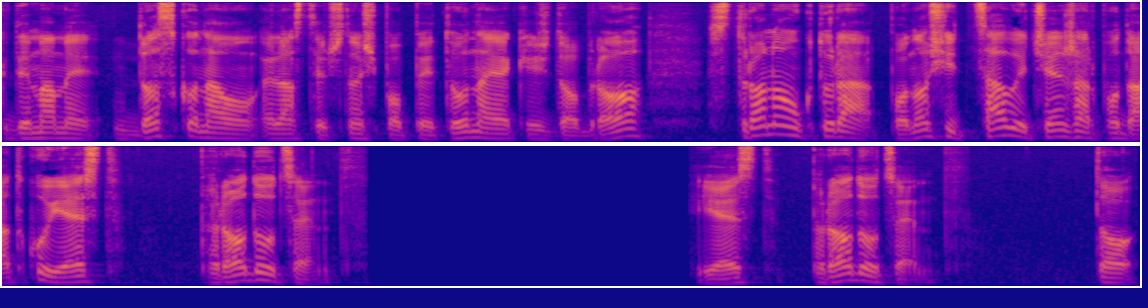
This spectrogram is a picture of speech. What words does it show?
gdy mamy doskonałą elastyczność popytu na jakieś dobro, stroną, która ponosi cały ciężar podatku jest producent. Jest producent. To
